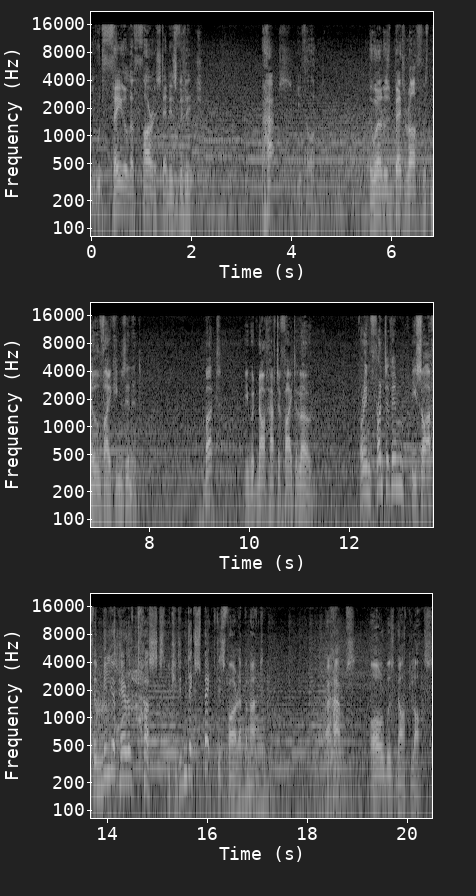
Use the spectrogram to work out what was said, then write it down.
He would fail the forest and his village. Perhaps, he thought, the world was better off with no Vikings in it. But he would not have to fight alone. For in front of him, he saw a familiar pair of tusks which he didn't expect this far up a mountain. Perhaps all was not lost.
